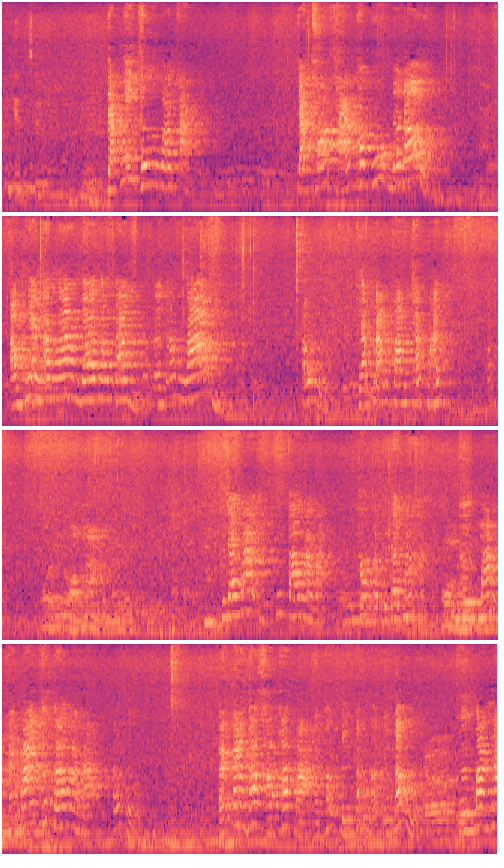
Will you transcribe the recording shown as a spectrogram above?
เขียนเขียนชื่อมาอยากไม่ชื่อว่าท่านอยากขอถามพระพุทธนะเด้อเอาเพื่อนงามๆได้บ้างกันแต่งามๆเอาอยากดังฟังชัดไหมโอ้ยมันร้องห้ามตรงนั้นแล้วคือได้ว่าอีกคือเก้าแล้วล่ะเขากับเป็นได้มากคือบ้านไหนไหมคือเก้าแล้วล่ะเออแต่แก้ผ้าขาวผ้าป่าให้เขาตีน้ำป่าตีเด้อครับคืนบ้านไหน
